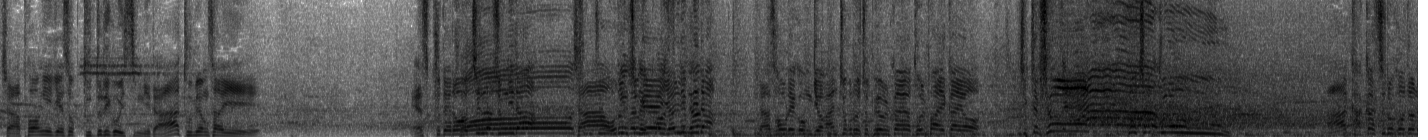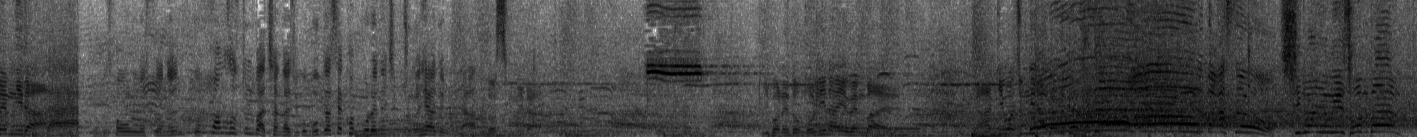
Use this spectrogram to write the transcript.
자 포항이 계속 두드리고 있습니다. 두 명 사이 에스쿠데로 저- 찔러줍니다. 자 오른쪽에 열립니다. 자 서울의 공격 안쪽으로 좁혀올까요? 돌파할까요? 직접 슛! 아, 놓쳤고 아 가까스로 걷어냅니다. 아, 그럼 서울로서는 또 포항 선수들도 마찬가지고 모두 다 세컨볼에는 집중을 해야 됩니다. 그렇습니다. 이번에도 몰리나의 왼발. 자 띄워줍니다. 반대편 헤더! 아, 막았어요. 신화용의 선방.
